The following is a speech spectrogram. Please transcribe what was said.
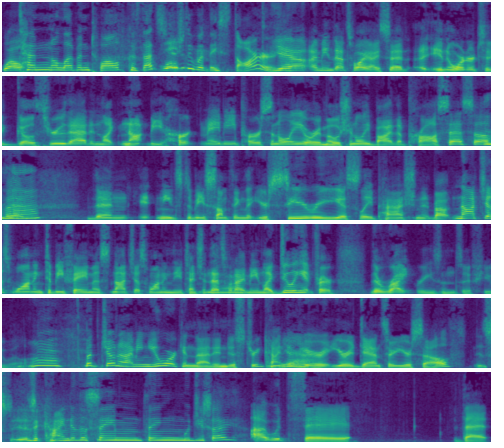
well, 10, 11, 12? Because that's usually where they start. Yeah, I mean that's why I said uh, in order to go through that and like not be hurt maybe personally or emotionally by the process of Mhm. it, then it needs to be something that you're seriously passionate about, not just wanting to be famous, not just wanting the attention. That's what I mean, like doing it for the right reasons, if you will. Yeah. But Jonah, I mean, you work in that industry, kind of. You're you're a dancer yourself. Is, is it kind of the same thing? Would you say? I would say that,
